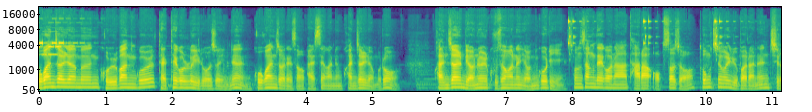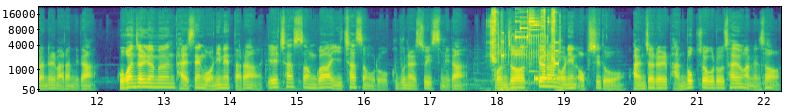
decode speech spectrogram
고관절염은 골반골, 대퇴골로 이루어져 있는 고관절에서 발생하는 관절염으로 관절면을 구성하는 연골이 손상되거나 닳아 없어져 통증을 유발하는 질환을 말합니다. 고관절염은 발생 원인에 따라 1차성과 2차성으로 구분할 수 있습니다. 먼저 특별한 원인 없이도 관절을 반복적으로 사용하면서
